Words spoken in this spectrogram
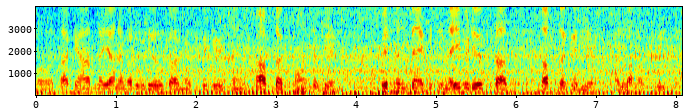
और ताकि हर नई आने वाली वीडियो का नोटिफिकेशन आप तक पहुँच सके। फिर मिलते हैं किसी नई वीडियो के साथ। तब तक के लिए अल्लाह हाफिज़।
